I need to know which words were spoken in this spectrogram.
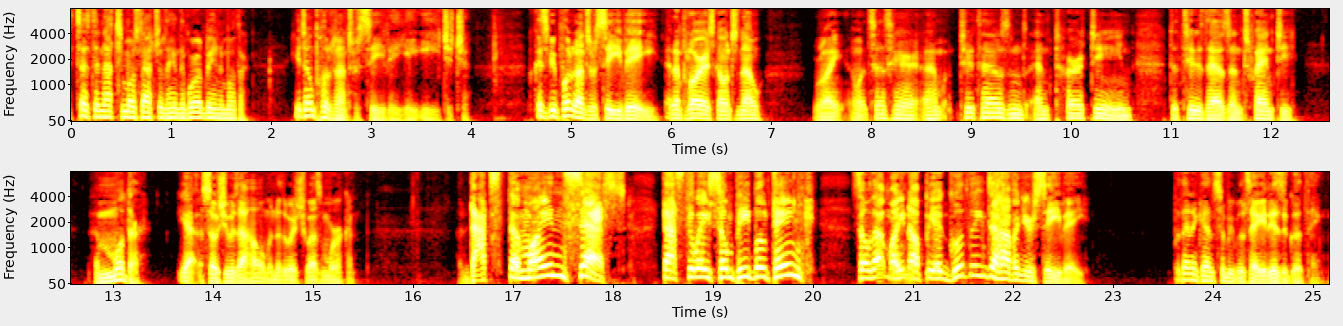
It says the nat- most natural thing in the world being a mother. You don't put it onto a CV. You. Because if you put it onto a CV, an employer is going to know, right, and what says here, um, 2013 to 2020, a mother. Yeah, so she was at home. In other words, she wasn't working. That's the mindset. That's the way some people think. So that might not be a good thing to have on your CV. But then again, some people say it is a good thing.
